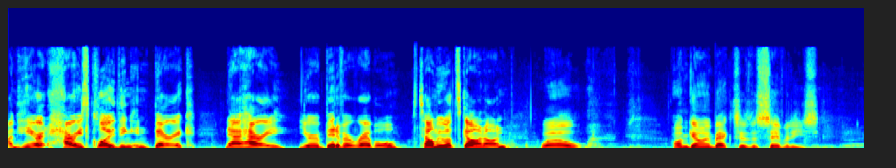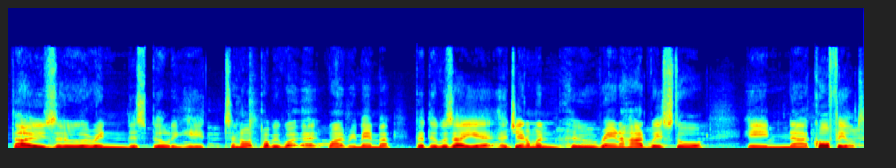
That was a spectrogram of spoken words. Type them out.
I'm here at Harry's Clothing in Berwick. Now, Harry, you're a bit of a rebel. Tell me what's going on. Well, I'm going back to the 70s. Those who are in this building here tonight probably won't, uh, remember, but there was a, uh, a gentleman who ran a hardware store in uh, Caulfield,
